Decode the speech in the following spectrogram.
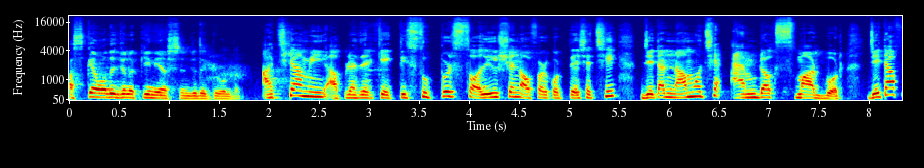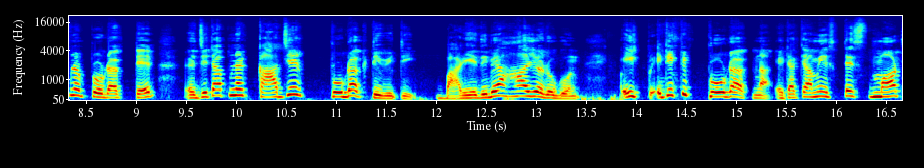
আজকে আমাদের জন্য কি নিয়ে আসছেন যদি একটু বলতেন? আজকে আমি আপনাদেরকে একটি সুপার সলিউশন অফার করতে এসেছি যেটার নাম হচ্ছে অ্যামডক স্মার্ট বোর্ড যেটা আপনার প্রোডাক্টের যেটা আপনার কাজের প্রোডাক্টিভিটি বাড়িয়ে দিবে হাজারো গুণ। এই এটি একটি প্রোডাক্ট না এটাকে আমি একটা স্মার্ট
